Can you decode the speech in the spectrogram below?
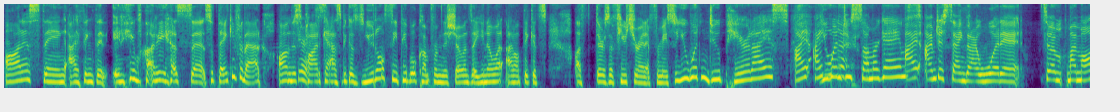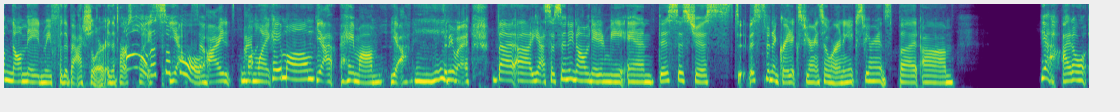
honest thing I think that anybody has said. So thank you for that on this Cheers. podcast because you don't see people come from the show and say, you know what, I don't think it's a, there's a future in it for me. So you wouldn't do Paradise. I- I you wouldn't know. do Summer Games. I, I'm just saying that I wouldn't. So my mom nominated me for The Bachelor in the first Oh, place. that's so yeah. cool. So I, I'm like, hey mom. Yeah. Hey, mom. Yeah. anyway, but uh, yeah. So Cindy nominated me, and this is just this has been a great experience, a learning experience. But um, yeah, I don't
